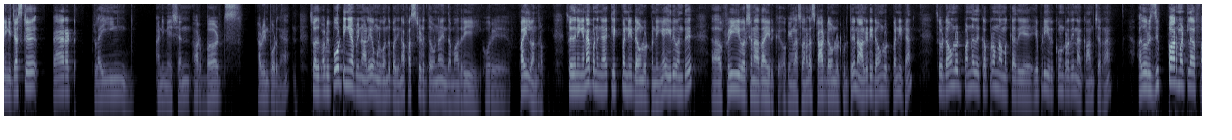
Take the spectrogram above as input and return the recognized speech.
நீங்கள் just parrot flying animation or birds அப்படின்னு போடுங்க. ஸோ அது அப்படி போட்டிங்க அப்படின்னாலே உங்களுக்கு வந்து பார்த்தீங்கன்னா, ஃபர்ஸ்ட் எடுத்தவொன்னே இந்த மாதிரி ஒரு ஃபைல் வந்துடும் ஸோ இதை நீங்கள் என்ன பண்ணுங்கள் கிளிக் பண்ணி டவுன்லோட் பண்ணீங்க. இது வந்து ஃப்ரீ வெர்ஷனாக தான் இருக்குது ஓகேங்களா? ஸோ அதனால் ஸ்டார்ட் டவுன்லோட் கொடுத்து நான் ஆல்ரெடி டவுன்லோட் பண்ணிட்டேன். ஸோ டவுன்லோட் பண்ணதுக்கப்புறம் நமக்கு அது எப்படி இருக்குன்றதையும் நான் காமிச்சிடுறேன். அது ஒரு ஜிப் ஃபார்மெட்டில் ஃப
